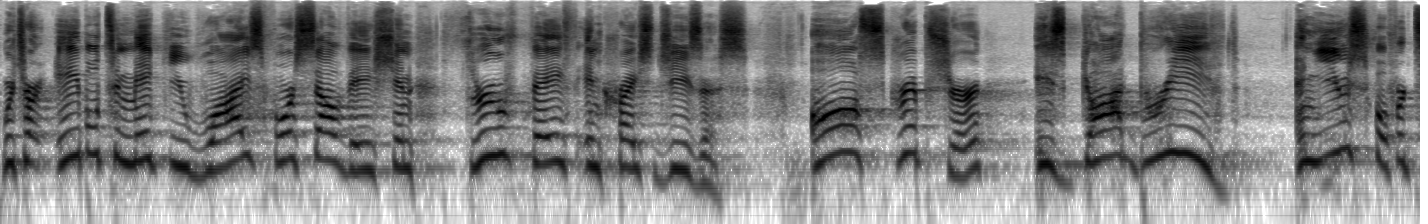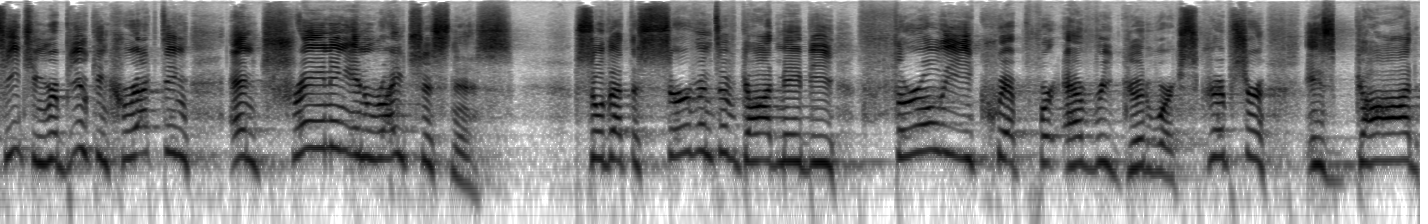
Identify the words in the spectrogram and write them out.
which are able to make you wise for salvation through faith in Christ Jesus. All Scripture is God breathed and useful for teaching, rebuking, correcting, and training in righteousness so that the servant of God may be thoroughly equipped for every good work. Scripture is God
